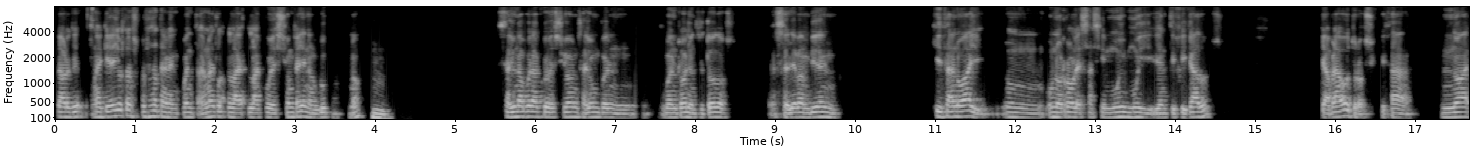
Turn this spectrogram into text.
Claro que aquí hay otras cosas a tener en cuenta. Una es la, la, cohesión que hay en el grupo, ¿no? Mm. Si hay una buena cohesión, si hay un buen, buen rollo entre todos, se llevan bien. Quizá no hay un, unos roles así muy, muy identificados, que habrá otros, quizá no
